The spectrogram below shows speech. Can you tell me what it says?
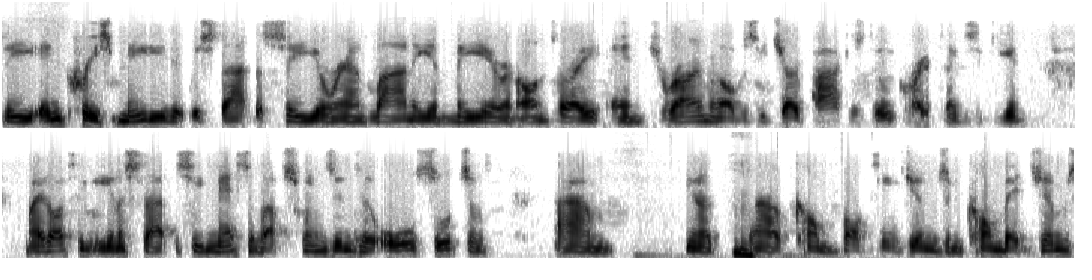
the increased media that we're starting to see around Lani and Mea and Andre and Jerome, and obviously Joe Parker's doing great things again, mate. I think you're going to start to see massive upswings into all sorts of um, you know, mm. uh, com- boxing gyms and combat gyms.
